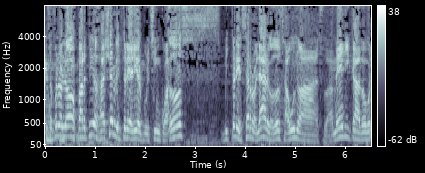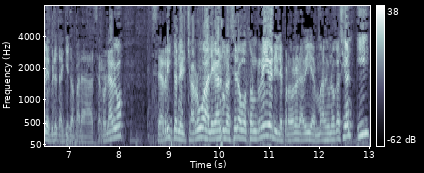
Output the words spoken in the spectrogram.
Esos fueron los partidos de ayer. Victoria de Liverpool 5 a 2. Victoria de Cerro Largo 2 a 1 a Sudamérica. Dos goles de pelota quieta para Cerro Largo. Cerrito en el Charrúa le ganó 1 a 0 a Boston River y le perdonó la vida en más de una ocasión. Y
